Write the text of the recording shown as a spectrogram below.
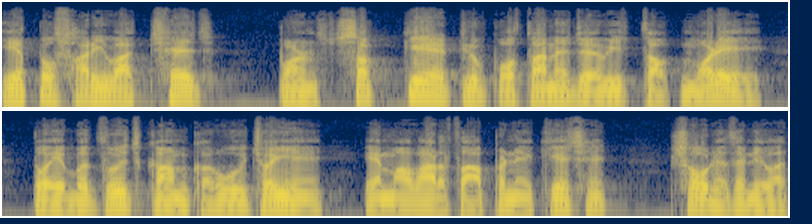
એ તો સારી વાત છે જ, પણ શક્ય એટલું પોતાને જો એવી તક મળે, તો એ બધું જ કામ કરવું જોઈએ, એમાં વાર્તા આપણને કહે છે. સૌને ધન્યવાદ.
